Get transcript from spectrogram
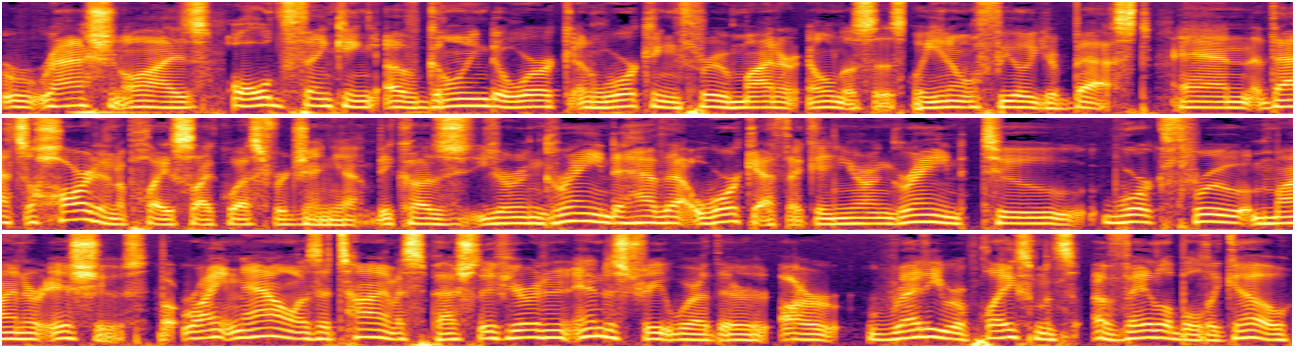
rationalize old thinking of going to work and working through minor illnesses when you don't feel your best. And that's hard in a place like West Virginia because you're ingrained to have that work ethic and you're ingrained to work through minor issues. But right now is a time, especially if you're in an industry where there are ready replacements available to go,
